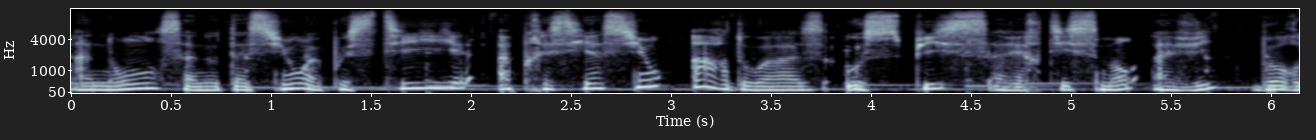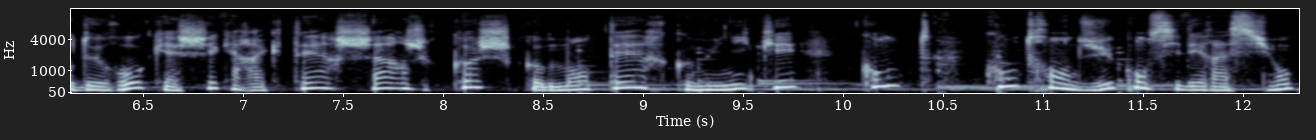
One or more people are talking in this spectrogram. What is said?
annonce, annotation, apostille, appréciation, ardoise, hospice, avertissement, avis, bordereau, cachet, caractère, charge, coche, commentaire, communiqué, compte, compte-rendu, considération,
